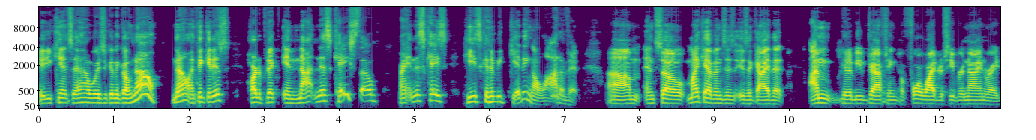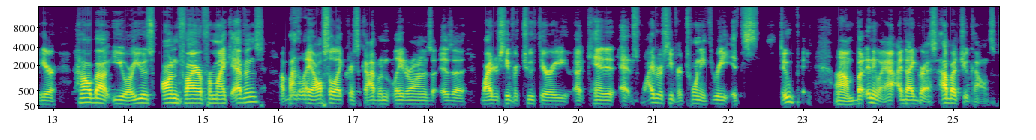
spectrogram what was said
You can't say, "Oh, where's it going to go?" No, no, I think it is hard to predict. And not in this case, though, right? In this case, he's going to be getting a lot of it. Um, and so Mike Evans is, is a guy that I'm going to be drafting before wide receiver nine right here. How about you? Are you on fire for Mike Evans? Uh, by the way, I also like Chris Godwin later on as a, as a wide receiver two theory uh, candidate as wide receiver 23. It's stupid. Um, but anyway, I, I digress. How about you, Collins?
